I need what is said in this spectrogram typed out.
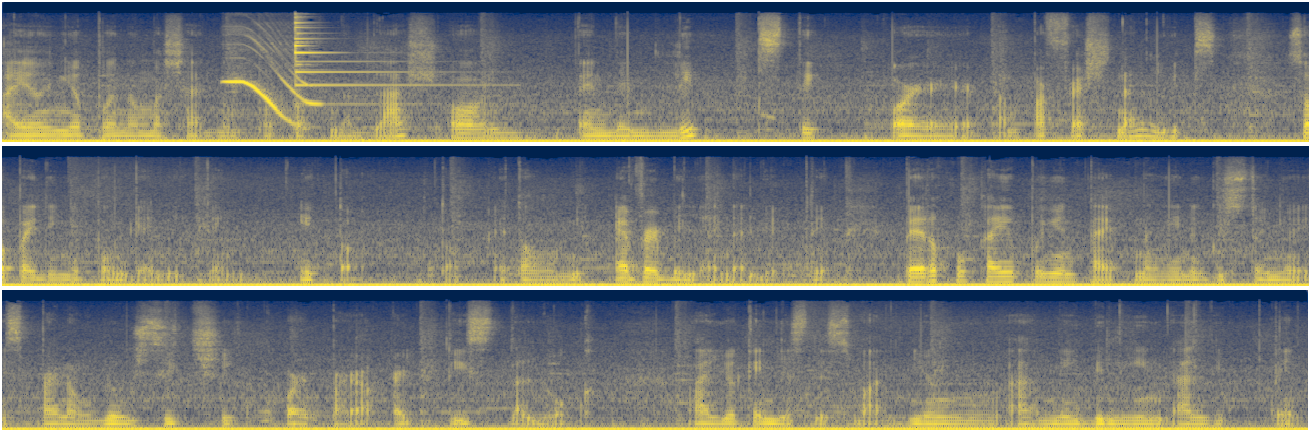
ayaw nyo po ng masyadong putok na blush on, and then lipstick or pampa-fresh na lips, so, pwede nyo pong gamitin ito. Ito. Itong Everbelena lip tint. Pero kung kayo po yung type na ginugusto nyo is parang glossy cheek or parang artista look, uh, you can use this one, yung uh, Maybelline uh, lip tint.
